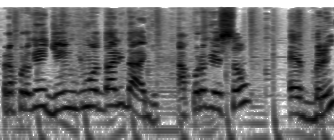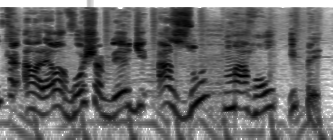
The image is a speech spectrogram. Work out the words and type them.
para progredirem de modalidade. A progressão é branca, amarela, roxa, verde, azul, marrom e preto.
